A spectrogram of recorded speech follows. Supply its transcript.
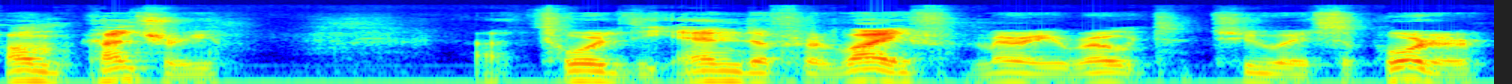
home country. Uh, toward the end of her life, Mary wrote to a supporter,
